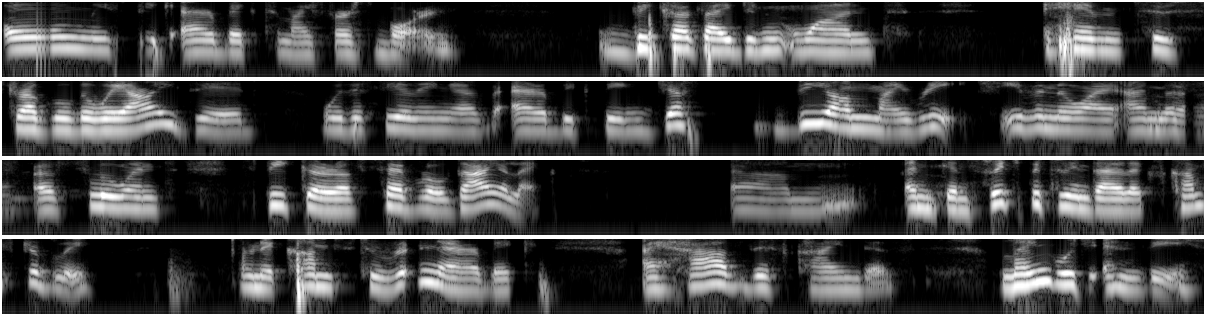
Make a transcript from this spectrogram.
only speak Arabic to my firstborn because I didn't want him to struggle the way I did with a feeling of Arabic being just beyond my reach, even though I, am yeah. a, a, fluent speaker of several dialects um, and can switch between dialects comfortably. When it comes to written Arabic, I have this kind of language envy,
